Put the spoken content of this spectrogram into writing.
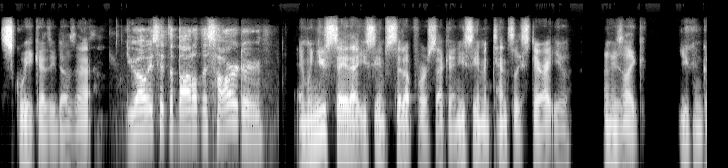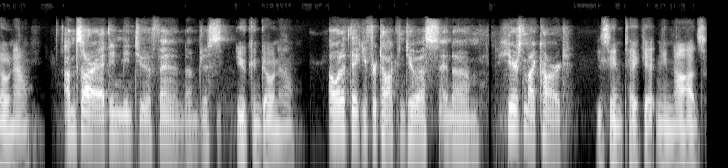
squeak as he does that. You always hit the bottle this hard or and when you say that, you see him sit up for a second and you see him intensely stare at you. And he's like, You can go now. I'm sorry, I didn't mean to offend. I'm just You can go now. I want to thank you for talking to us and um here's my card. You see him take it and he nods.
